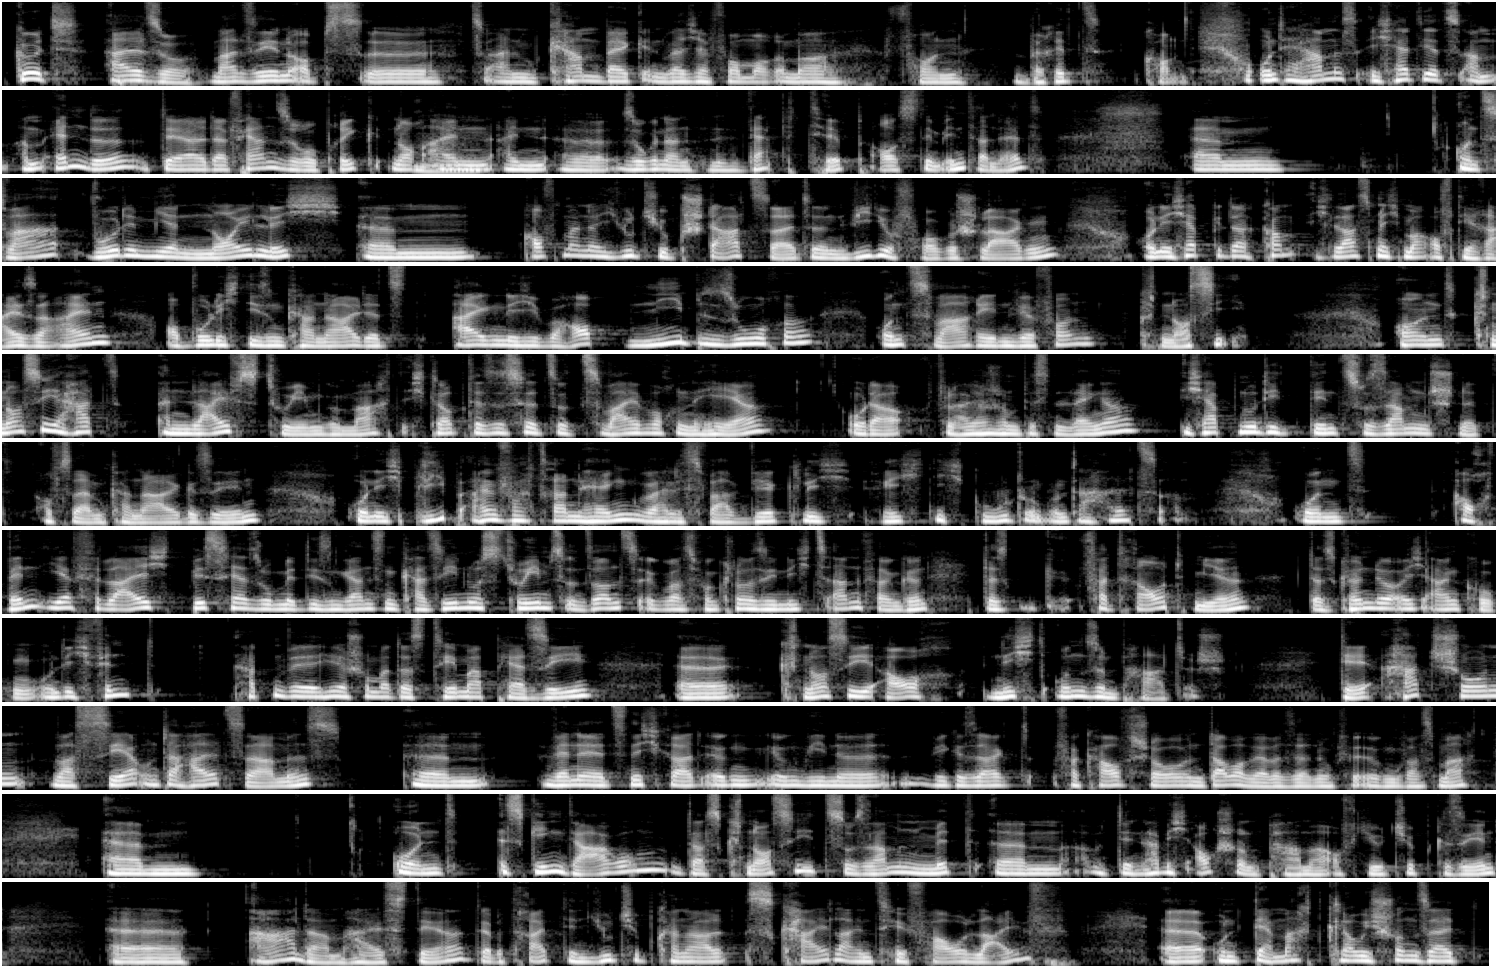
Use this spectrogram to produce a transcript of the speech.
Gut, also mal sehen, ob es äh, zu einem Comeback in welcher Form auch immer von Brit kommt. Und Herr Hammes, ich hätte jetzt am, am Ende der, der Fernsehrubrik noch mhm. einen, einen äh, sogenannten Webtipp aus dem Internet. Ähm, und zwar wurde mir neulich ähm, auf meiner YouTube-Startseite ein Video vorgeschlagen und ich habe gedacht, komm, ich lasse mich mal auf die Reise ein, obwohl ich diesen Kanal jetzt eigentlich überhaupt nie besuche. Und zwar reden wir von Knossi. Und Knossi hat einen Livestream gemacht. Ich glaube, das ist jetzt so zwei Wochen her oder vielleicht auch schon ein bisschen länger. Ich habe nur die, den Zusammenschnitt auf seinem Kanal gesehen und ich blieb einfach dran hängen, weil es war wirklich richtig gut und unterhaltsam. Und auch wenn ihr vielleicht bisher so mit diesen ganzen Casino-Streams und sonst irgendwas von Knossi nichts anfangen könnt, das vertraut mir, das könnt ihr euch angucken. Und ich finde, hatten wir hier schon mal das Thema per se, äh, Knossi auch nicht unsympathisch der hat schon was sehr Unterhaltsames, ähm, wenn er jetzt nicht gerade irg irgendwie eine, wie gesagt, Verkaufsshow und Dauerwerbesendung für irgendwas macht. Ähm, und es ging darum, dass Knossi zusammen mit, ähm, den habe ich auch schon ein paar Mal auf YouTube gesehen, äh, Adam heißt der, der betreibt den YouTube-Kanal Skyline TV Live äh, und der macht, glaube ich, schon seit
